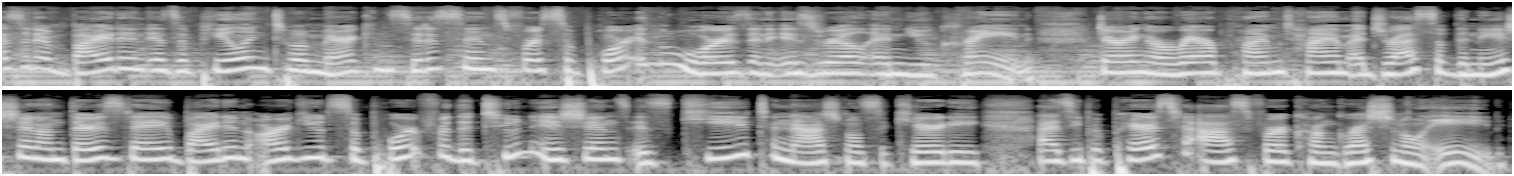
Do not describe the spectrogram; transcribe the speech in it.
President Biden is appealing to American citizens for support in the wars in Israel and Ukraine. During a rare primetime address of the nation on Thursday, Biden argued support for the two nations is key to national security as he prepares to ask for congressional aid.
